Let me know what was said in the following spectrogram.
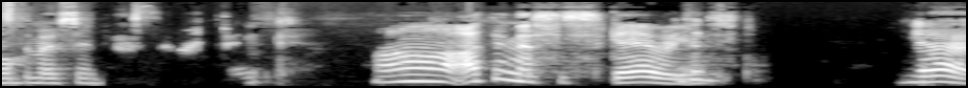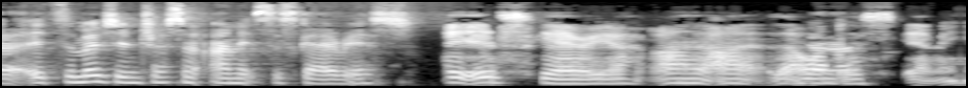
it's the most interesting. I think. Ah, I think that's the scariest. Yeah, it's the most interesting and it's the scariest. It is scarier. I, I, that one does scare me.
